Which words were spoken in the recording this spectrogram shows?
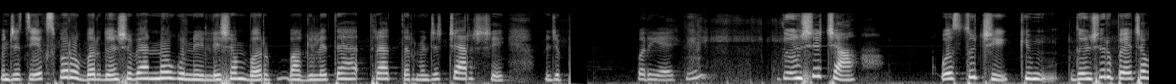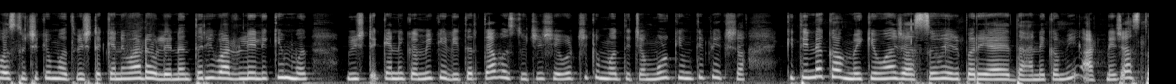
म्हणजेच एक्स बरोबर दोनशे ब्याण्णव गुणिले शंभर भागिले त्या त्र्याहत्तर म्हणजे चारशे. म्हणजे पर्यायातील दोनशेच्या वस्तूची किम दोनशे रुपयाच्या वस्तूची किंमत वीस टक्क्याने वाढवले नंतर ही वाढलेली किंमत वीस टक्क्याने कमी केली तर त्या वस्तूची शेवटची किंमत तिच्या मूळ किमतीपेक्षा कितीने कमी किंवा जास्त होईल? पर्याय दहाने कमी आठने जास्त.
